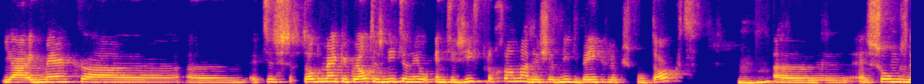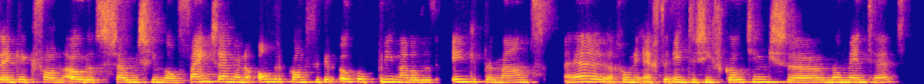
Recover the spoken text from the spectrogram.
ja, ik merk, uh, het is, dat merk ik wel. Het is niet een heel intensief programma, dus je hebt niet wekelijks contact. Mm en soms denk ik van, oh, dat zou misschien wel fijn zijn. Maar aan de andere kant vind ik het ook wel prima dat het één keer per maand hè, gewoon echt een intensief coachingsmoment hebt.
